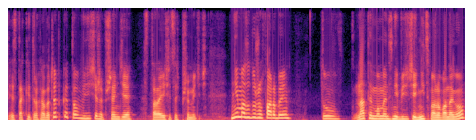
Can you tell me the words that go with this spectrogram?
jest taki trochę doczepkę, to widzicie, że wszędzie staraje się coś przemycić. Nie ma za dużo farby, tu na ten moment nie widzicie nic malowanego,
